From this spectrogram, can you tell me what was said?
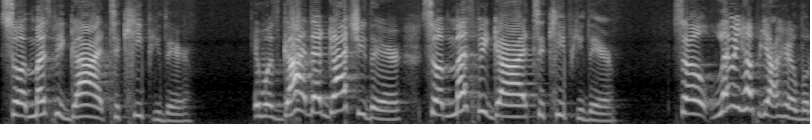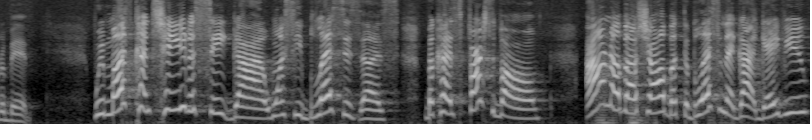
so it must be God to keep you there. It was God that got you there, so it must be God to keep you there. So let me help you out here a little bit. We must continue to seek God once He blesses us, because first of all, I don't know about y'all, but the blessing that God gave you,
